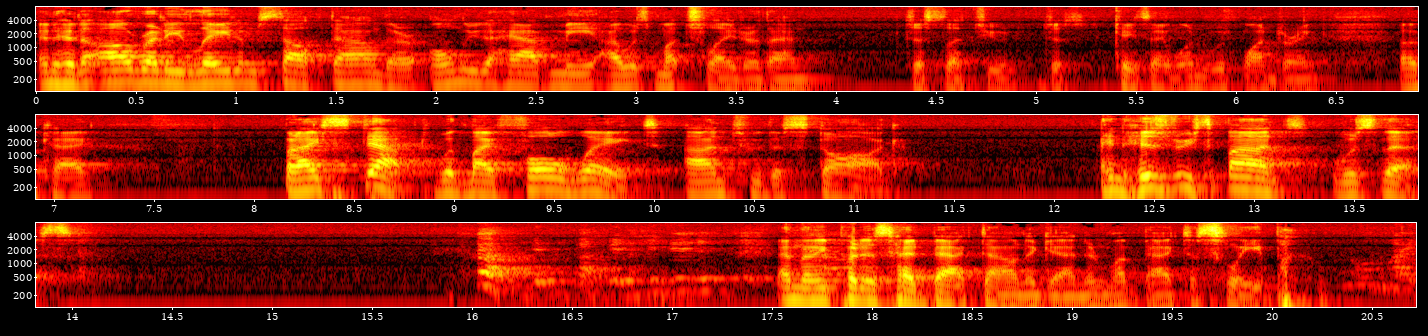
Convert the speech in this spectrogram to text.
and had already laid himself down there only to have me. I was much later then, just let you, just in case anyone was wondering, okay? But I stepped with my full weight onto this dog. And his response was this. and then he put his head back down again and went back to sleep. Oh my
